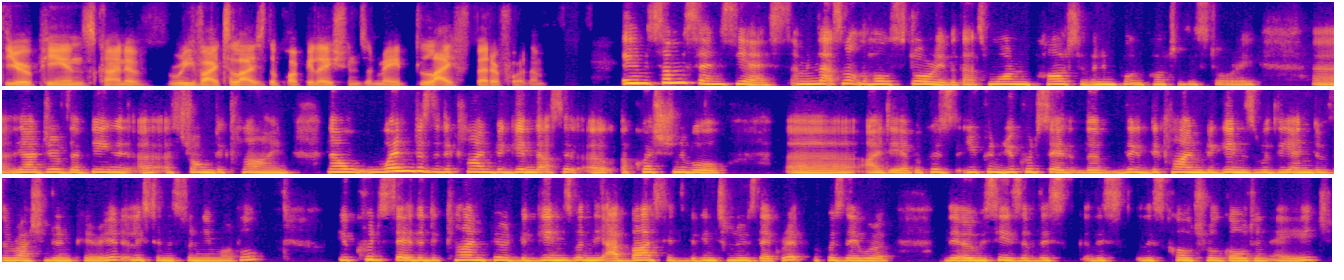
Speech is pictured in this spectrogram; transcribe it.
the Europeans kind of revitalized the populations and made life better for them. In some sense, yes. I mean, that's not the whole story, but that's one part of an important part of the story. Uh, the idea of there being a, a, strong decline. Now, when does the decline begin? That's a, a questionable uh, idea because you can you could say that the, the decline begins with the end of the Rashidun period, at least in the Sunni model. You could say the decline period begins when the Abbasids begin to lose their grip because they were the overseers of this this this cultural golden age.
